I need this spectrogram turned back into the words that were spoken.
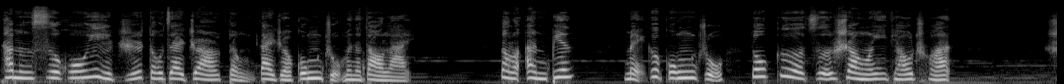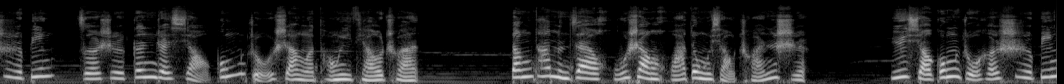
他们似乎一直都在这儿等待着公主们的到来。到了岸边，每个公主都各自上了一条船，士兵则是跟着小公主上了同一条船。当他们在湖上划动小船时，与小公主和士兵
